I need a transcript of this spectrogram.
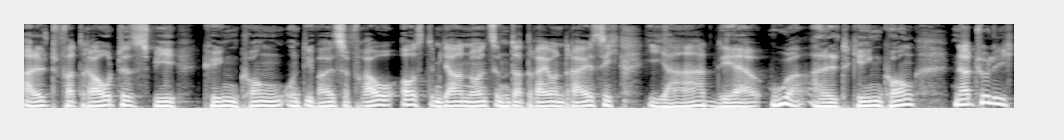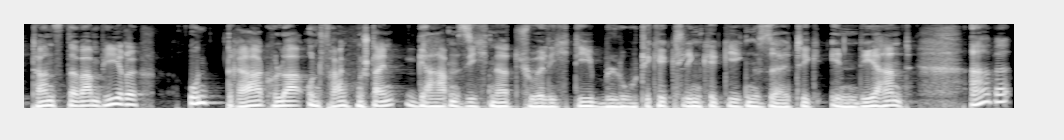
altvertrautes wie King Kong und die weiße Frau aus dem Jahr 1933, ja, der uralt King Kong, natürlich Tanz der Vampire und Dracula und Frankenstein gaben sich natürlich die blutige Klinke gegenseitig in die Hand. Aber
